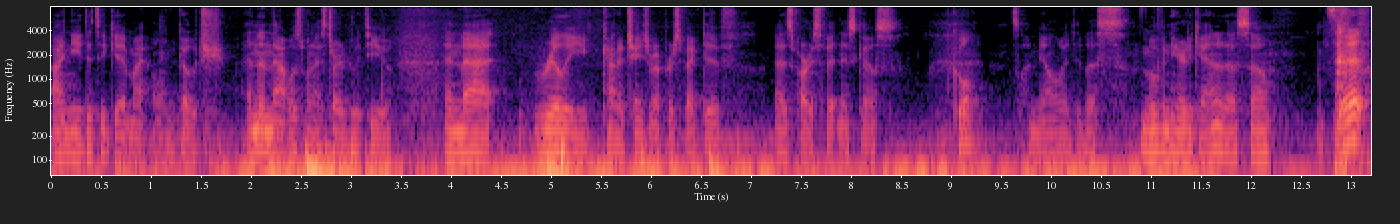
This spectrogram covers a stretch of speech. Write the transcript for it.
I needed to get my own coach. And then that was when I started with you, and that really kind of changed my perspective as far as fitness goes. Cool. It's led me all the way to this, moving here to Canada. So That's it.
